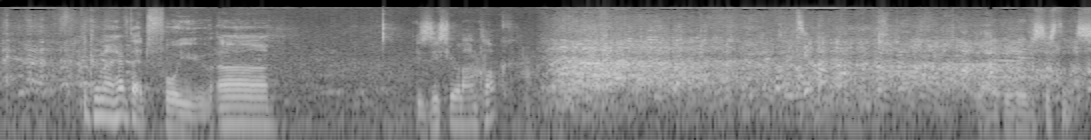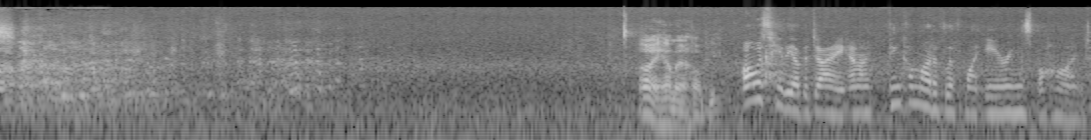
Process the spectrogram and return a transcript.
I think we may have that for you. Uh, is this your alarm clock? could of assistance. Hi, how may I help you? I was here the other day and I think I might have left my earrings behind.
